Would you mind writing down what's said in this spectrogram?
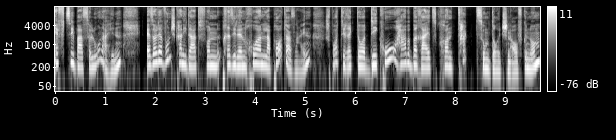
FC Barcelona hin. Er soll der Wunschkandidat von Präsident Juan Laporta sein. Sportdirektor Deco habe bereits Kontakt zum Deutschen aufgenommen,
